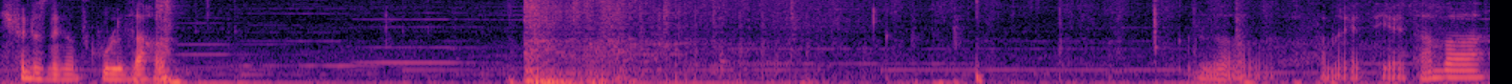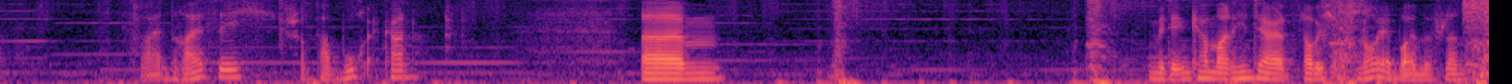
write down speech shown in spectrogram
Ich finde das eine ganz coole Sache. So. Jetzt hier, jetzt haben wir 32, schon ein paar Bucheckern. Ähm, mit denen kann man hinterher, glaube ich, auch neue Bäume pflanzen.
